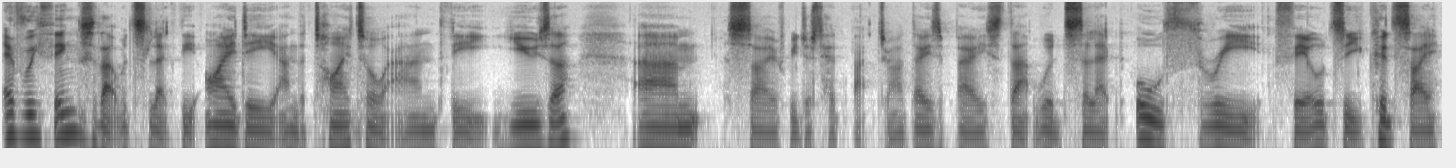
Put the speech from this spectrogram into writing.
everything, so that would select the ID and the title and the user. Um, so if we just head back to our database, that would select all three fields. So you could say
